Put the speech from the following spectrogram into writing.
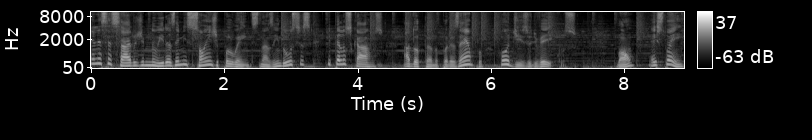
é necessário diminuir as emissões de poluentes nas indústrias e pelos carros, adotando, por exemplo, rodízio de veículos. Bom, é isso aí.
